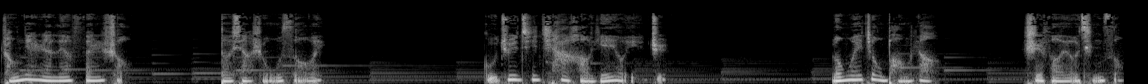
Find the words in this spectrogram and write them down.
成年人连分手，都像是无所谓。”古巨基恰好也有一句：“沦为旧朋友，是否有轻松？”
